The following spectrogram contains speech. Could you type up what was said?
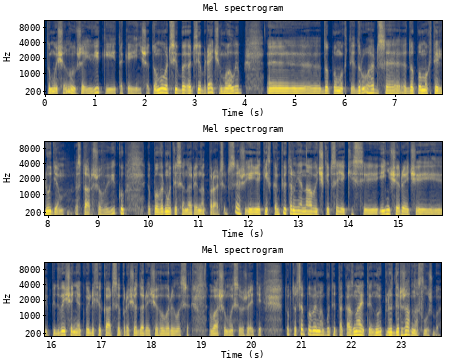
Тому що ну, вже і вік, і таке інше. Тому оці, б- оці б речі могли б е, допомогти. Друге, це допомогти людям старшого віку повернутися на ринок праці. Це ж і якісь комп'ютерні навички, це якісь інші речі, підвищення кваліфікації, про що, до речі, говорилося в вашому сюжеті. Тобто це повинна бути така, знаєте, ну і плюс державна служба,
